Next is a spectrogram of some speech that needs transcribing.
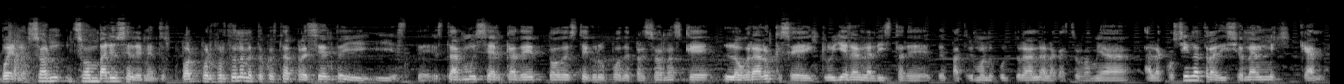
Bueno, son, son varios elementos. Por, por fortuna me tocó estar presente y, y, este, estar muy cerca de todo este grupo de personas que lograron que se incluyera en la lista de, de, patrimonio cultural a la gastronomía, a la cocina tradicional mexicana.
